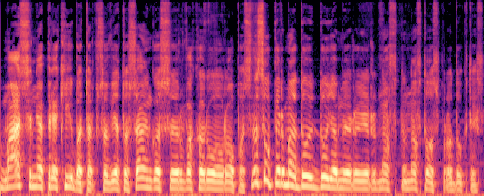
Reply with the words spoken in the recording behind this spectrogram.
masinę prekybą tarp Sovietų Sąjungos ir vakarų Europos. Visų pirma, du, dujom ir, ir naft, naftos produktais.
